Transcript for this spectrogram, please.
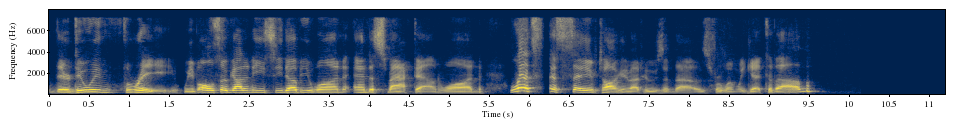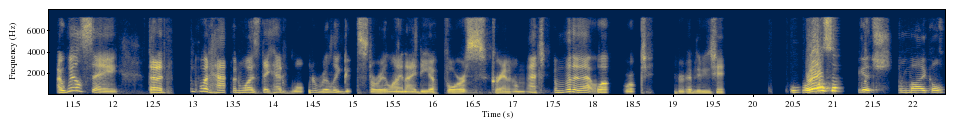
they're doing three. We've also got an ECW one and a SmackDown one let's just save talking about who's in those for when we get to them. I will say that I think what happened was they had one really good storyline idea for a scramble match, and whether that was We're also get Shawn Michaels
